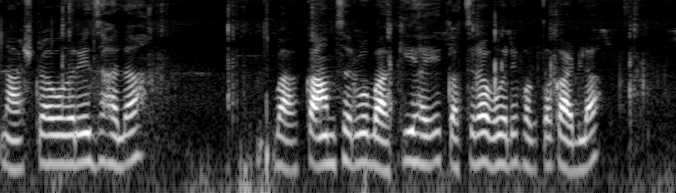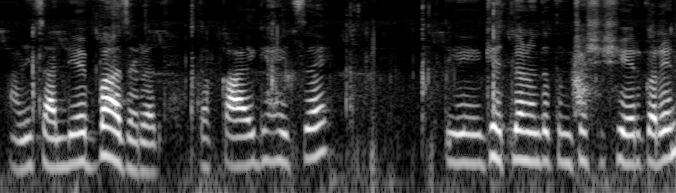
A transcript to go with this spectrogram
नाश्ता वगैरे झाला. बा काम सर्व बाकी आहे. कचरा वगैरे फक्त काढला आणि चालली आहे बाजारात. तर काय घ्यायचं आहे ते घेतल्यानंतर तुमच्याशी शेअर करेन.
